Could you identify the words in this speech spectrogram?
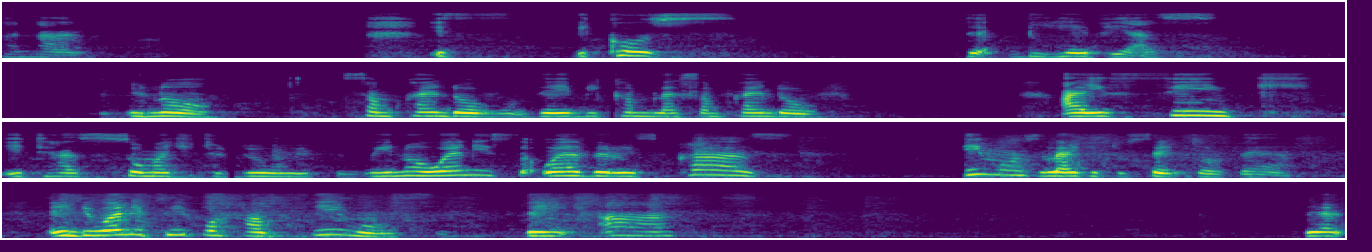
Canaan. It's because the behaviors, you know, some kind of, they become like some kind of I think it has so much to do with we know when it's where there is cars, demons like to settle there. And when people have demons, they are their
